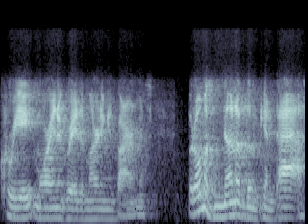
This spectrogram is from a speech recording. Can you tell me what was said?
create more integrated learning environments but almost none of them can pass.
